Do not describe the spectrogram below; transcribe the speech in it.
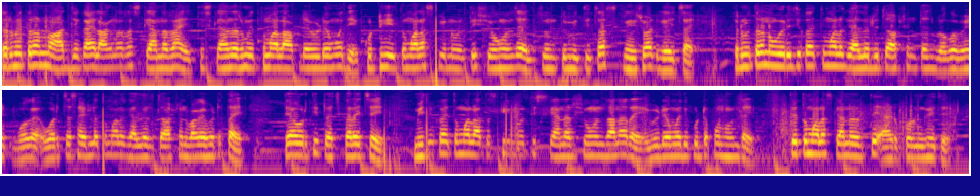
तर मित्रांनो आज जे काय लागणारं स्कॅनर आहे ते स्कॅनर मी तुम्हाला आपल्या व्हिडिओमध्ये कुठेही तुम्हाला स्क्रीनवरती शो होऊन जाईल तिथून तुम्ही तिचा स्क्रीनशॉट घ्यायचा आहे. तर मित्रांनो वरी जे काय तुम्हाला गॅलरीचं ऑप्शन टच बघा भेट बघा वरच्या साईडला तुम्हाला गॅलरीचं ऑप्शन बघायला भेटत आहे. त्यावरती टच करायचं आहे. मी जे काय तुम्हाला आता स्क्रीनवरती स्कॅनर शो होऊन जाणार आहे व्हिडिओमध्ये कुठं पण होऊन जाईल ते तुम्हाला स्कॅनरवरती ॲड करून घ्यायचं आहे.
